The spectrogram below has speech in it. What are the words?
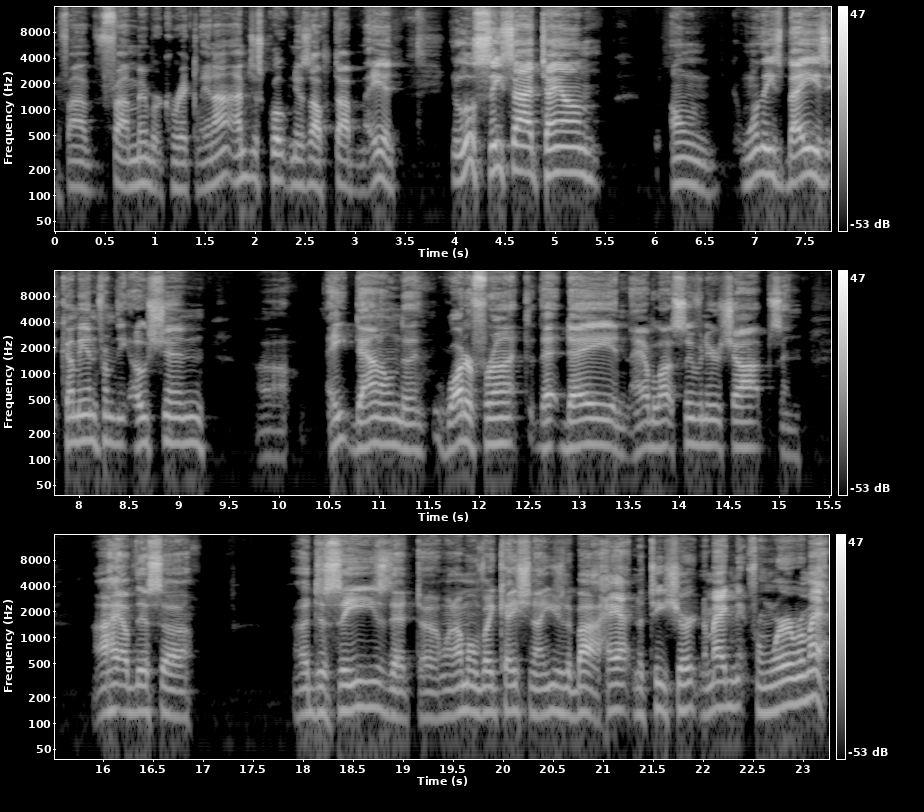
if I if I remember correctly, and I, am just quoting this off the top of my head. A little seaside town on one of these bays that come in from the ocean. Uh, ate down on the waterfront that day and have a lot of souvenir shops. And I have this uh, a disease that uh, when I'm on vacation, I usually buy a hat and a T-shirt and a magnet from wherever I'm at.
